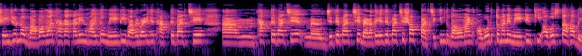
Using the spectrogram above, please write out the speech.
সেই জন্য বাবা মা থাকাকালীন হয়তো মেয়েটি বাপের বাড়িতে থাকতে পারছে থাকতে পারছে যেতে পারছে, বেড়াতে যেতে পারছে, সব পারছে। কিন্তু বাবা মায়ের অবর্তমানে মেয়েটির কি অবস্থা হবে?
